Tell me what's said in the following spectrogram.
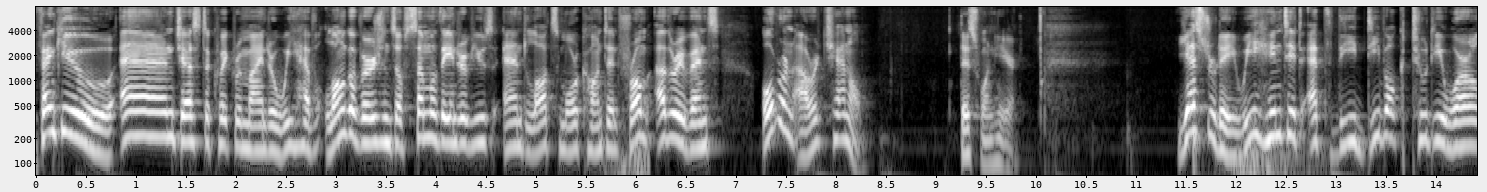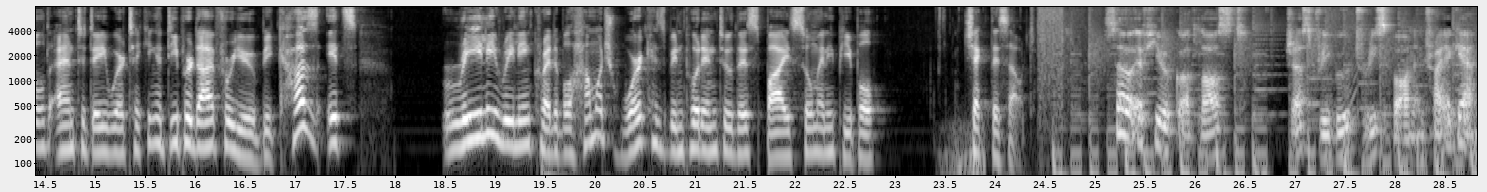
Thank you. And just a quick reminder we have longer versions of some of the interviews and lots more content from other events over on our channel. This one here. Yesterday, we hinted at the DiVOC 2D world, and today we're taking a deeper dive for you because it's really, really incredible how much work has been put into this by so many people. Check this out. So if you got lost, just reboot, respawn and try again.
